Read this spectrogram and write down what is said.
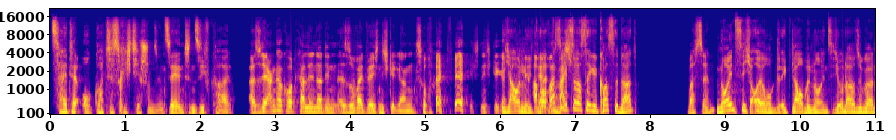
Zeit der, oh Gott, das riecht hier schon sehr intensiv, Karl. Also der Ankerkraut-Kalender, den, äh, so weit wäre ich nicht gegangen. So weit wäre ich nicht gegangen. Ich auch nicht. Aber Der, was weißt ich- du, was der gekostet hat? was denn? 90 Euro. Ich glaube 90 oder sogar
